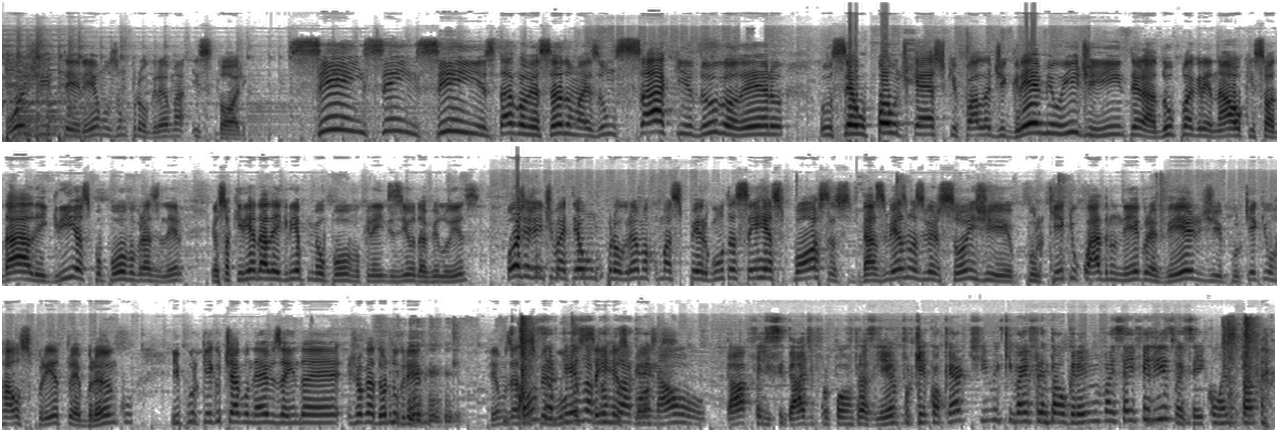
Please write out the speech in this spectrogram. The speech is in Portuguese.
Hoje teremos um programa histórico. Sim, sim, sim! Está começando mais um Saque do Goleiro, o seu podcast que fala de Grêmio e de Inter, a dupla Grenal que só dá alegrias pro povo brasileiro. Eu só queria dar alegria pro meu povo, que nem dizia o Davi Luiz. Hoje a gente vai ter um programa com umas perguntas sem respostas, das mesmas versões de por que, que o quadro negro é verde, por que, que o house preto é branco e por que, que o Thiago Neves ainda é jogador do Grêmio. Temos essas Com perguntas certeza a sem dupla respostas. Grenal dá felicidade pro povo brasileiro, porque qualquer time que vai enfrentar o Grêmio vai sair feliz, vai sair com resultado.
